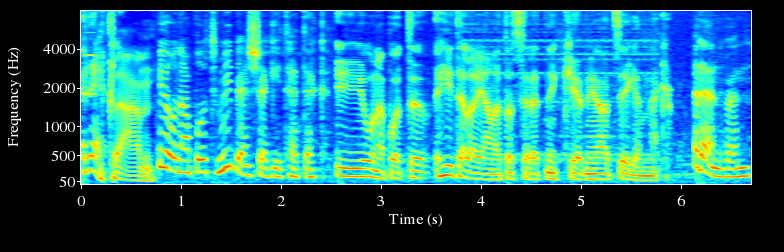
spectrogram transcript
Reklám. Jó napot, miben segíthetek? Jó napot, hitelajánlatot szeretnék kérni a cégemnek. Rendben.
